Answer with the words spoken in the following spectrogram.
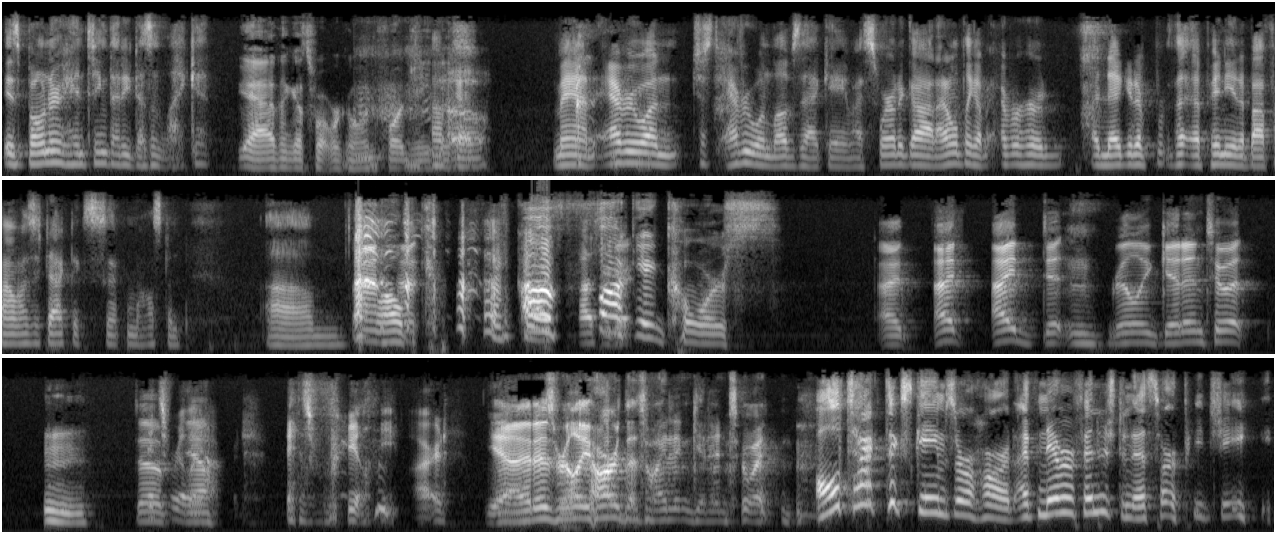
Is Boner hinting that he doesn't like it? Yeah, I think that's what we're going for, Genius. Okay. Man, everyone, just everyone loves that game. I swear to God, I don't think I've ever heard a negative p- opinion about Final Fantasy Tactics except from Austin. Um, Oh, of of course. Austin. fucking course. I I I didn't really get into it. mm. So, It's really yeah. hard. It's really hard. yeah, it is really hard. That's why I didn't get into it. All tactics games are hard. I've never finished an SRPG.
